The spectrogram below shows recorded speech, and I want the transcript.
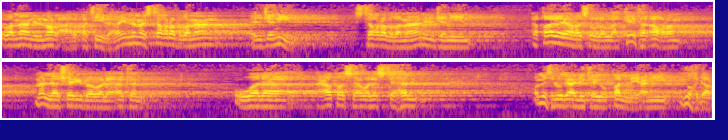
ضمان المرأة القتيلة إنما استغرب ضمان الجنين استغرب ضمان الجنين. فقال يا رسول الله كيف أغرم؟ من لا شرب ولا أكل ولا عطس ولا استهل؟ ومثل ذلك يطل يعني يهدر.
